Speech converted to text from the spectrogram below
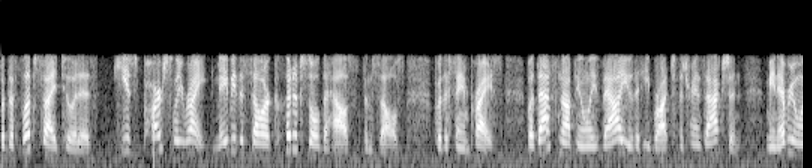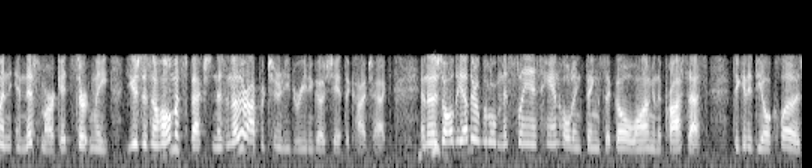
But the flip side to it is he's partially right. Maybe the seller could have sold the house themselves for the same price. But that's not the only value that he brought to the transaction. I mean, everyone in this market certainly uses a home inspection as another opportunity to renegotiate the contract. And then there's all the other little miscellaneous handholding things that go along in the process to get a deal closed.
